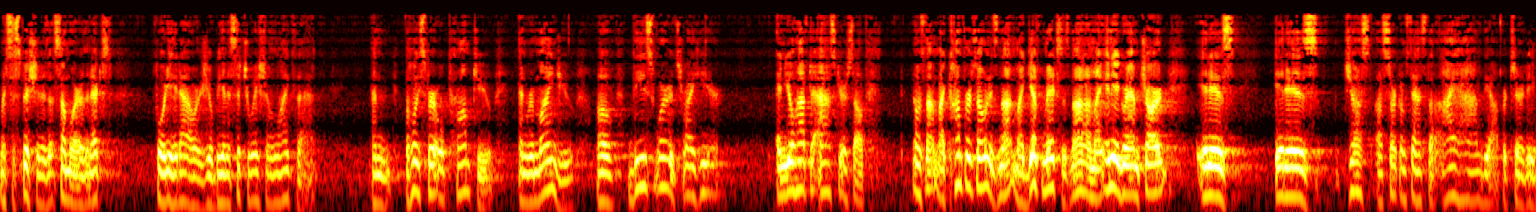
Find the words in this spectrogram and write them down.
My suspicion is that somewhere in the next 48 hours, you'll be in a situation like that. And the Holy Spirit will prompt you and remind you of these words right here. And you'll have to ask yourself, no, it's not my comfort zone. It's not my gift mix. It's not on my Enneagram chart. It is, it is just a circumstance that I have the opportunity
